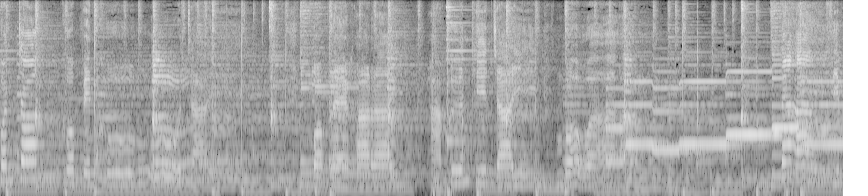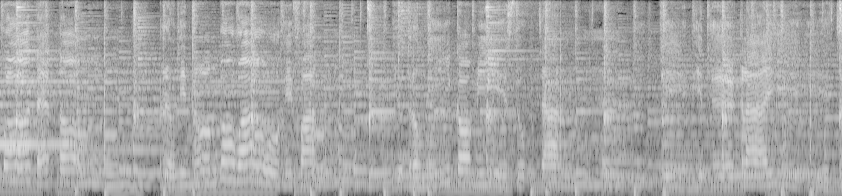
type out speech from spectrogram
คนจ้องคบเป็นคู่ ใจ บ่แปลกอะไร หากพื้นที่ใจบ่ว่างแต่อายสิบ่แต่ต้อง เรื่องที่น้องบ่เว้าให้ฟัง อยู่ตรงนี้ก็มีสุขจัง ที่มีเธอใกล้ใจ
